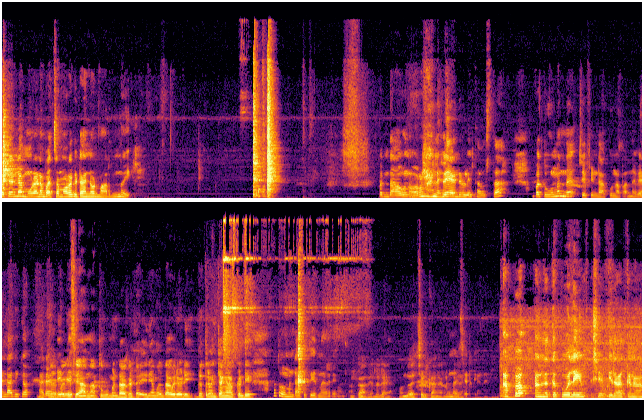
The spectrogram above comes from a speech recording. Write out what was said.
അപ്പം തന്നെ മുഴണം പച്ചമുളക് ഇടാൻ എന്നോട് മറന്നുപോയി. ഇപ്പം എന്താവും ഓർമ്മയില്ലല്ലേ അതിന്റെ ഉള്ളിലത്തെ അവസ്ഥ. അപ്പം തൂമെന്ന് ഷെഫ് ഉണ്ടാക്കുന്ന പറഞ്ഞത്. ഉണ്ടാക്കിക്കോ. തൂമുണ്ടാക്കട്ടെ ഇനി നമ്മൾ എന്താ പരിപാടി? ഇത് എത്ര മിനിറ്റ് അങ്ങനെ വെക്കണ്ടി? തൂമുണ്ടാക്കി തീർന്നവരെ മതി. ഒന്ന് അറിയല്ലേ ഒന്ന് വെച്ചെടുക്കാനല്ലേ അപ്പോൾ അന്നത്തെ പോലെയും ഷെഫ് ഇതാക്കണം.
